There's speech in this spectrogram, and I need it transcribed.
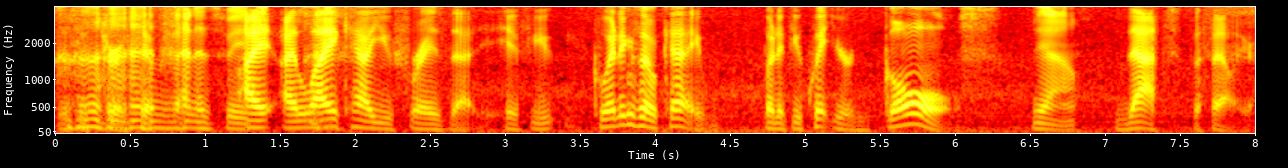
this is true too. Venice Beach. I, I like how you phrase that. If you quitting's okay, but if you quit your goals, yeah. That's the failure.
